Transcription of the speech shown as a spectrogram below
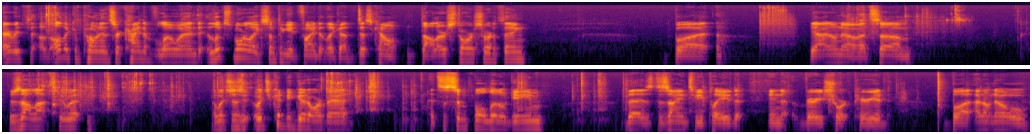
Everything, all the components are kind of low end. It looks more like something you'd find at like a discount dollar store sort of thing. But yeah, I don't know. It's um, there's not a lot to it, which is which could be good or bad. It's a simple little game that is designed to be played in a very short period, but I don't know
